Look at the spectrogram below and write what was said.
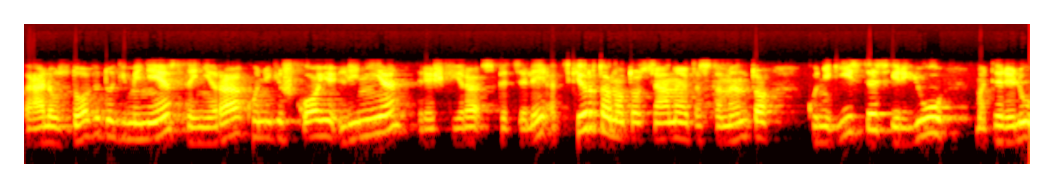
karaliaus Dovido giminės, tai nėra kunigiškoji linija, reiškia yra specialiai atskirta nuo to Senojo testamento kunigystės ir jų materialių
